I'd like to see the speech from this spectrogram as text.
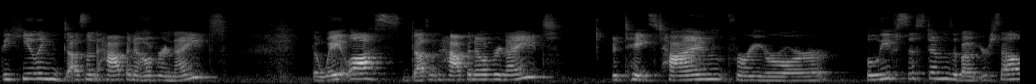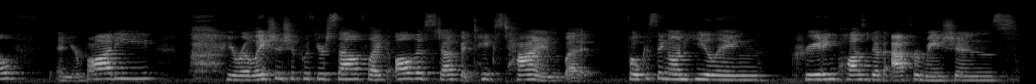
the healing doesn't happen overnight. The weight loss doesn't happen overnight. It takes time for your belief systems about yourself and your body, your relationship with yourself, like all this stuff, it takes time, but focusing on healing, creating positive affirmations,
